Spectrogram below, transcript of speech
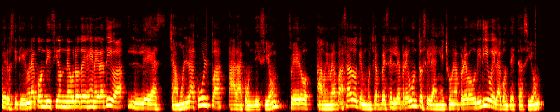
pero si tiene una condición neurodegenerativa, le echamos la culpa a la condición. Pero a mí me ha pasado que muchas veces le pregunto si le han hecho una prueba auditiva y la contestación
